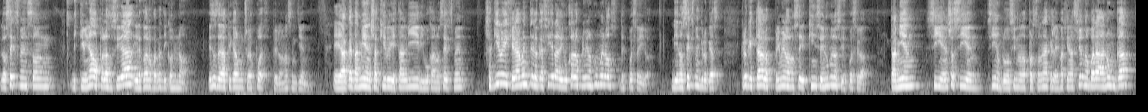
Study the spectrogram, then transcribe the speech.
los X-Men son discriminados por la sociedad y los Cuatro Fantásticos no? Eso se va a explicar mucho después, pero no se entiende. Eh, acá también Jack Kirby y Stan Lee dibujan los X-Men. Jack Kirby generalmente lo que hacía era dibujar los primeros números, después se iba. Y en los X-Men creo que hace- creo que está los primeros, no sé, 15 números y después se va. También siguen, ellos siguen, siguen produciendo dos personajes, la imaginación no paraba nunca.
